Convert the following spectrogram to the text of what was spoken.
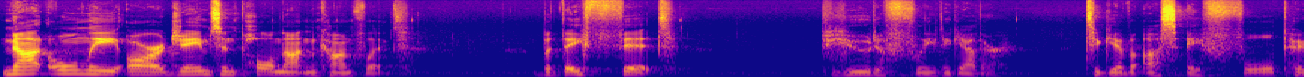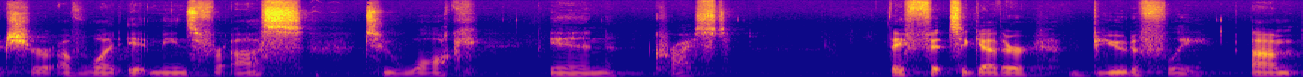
Not only are James and Paul not in conflict, but they fit beautifully together to give us a full picture of what it means for us to walk in Christ. They fit together beautifully. Um,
